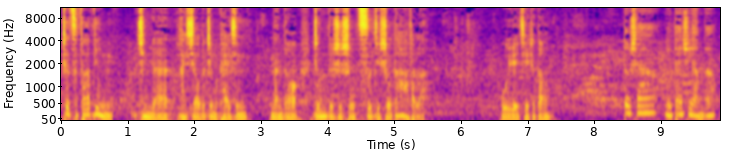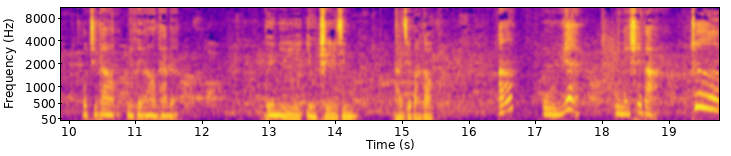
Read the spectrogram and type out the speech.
这次发病，竟然还笑得这么开心，难道真的是受刺激受大发了？五月接着道。豆沙，你带去养吧，我知道你会养好它的。闺蜜又吃一惊，她结巴道：“啊，五月，你没事吧？这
